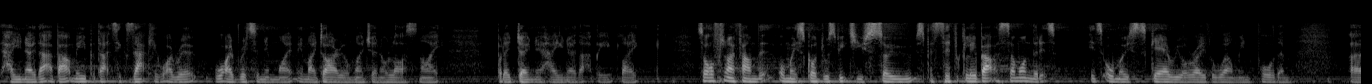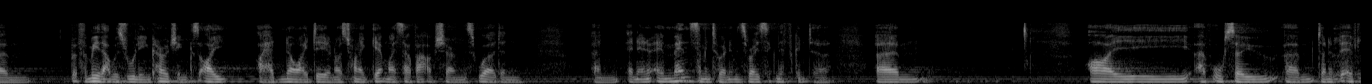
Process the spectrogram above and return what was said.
how you know that about me, but that's exactly what I wrote, what I've written in my in my diary or my journal last night. But I don't know how you know that me. Like, so often I found that almost God will speak to you so specifically about someone that it's it's almost scary or overwhelming for them. Um, but for me, that was really encouraging because I I had no idea, and I was trying to get myself out of sharing this word, and and and it, it meant something to her, and it was very significant to her. Um, I have also um, done a bit of,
